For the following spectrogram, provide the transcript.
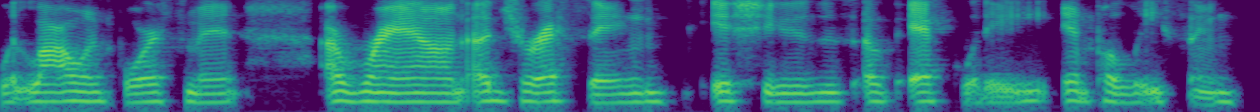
with law enforcement around addressing issues of equity in policing.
